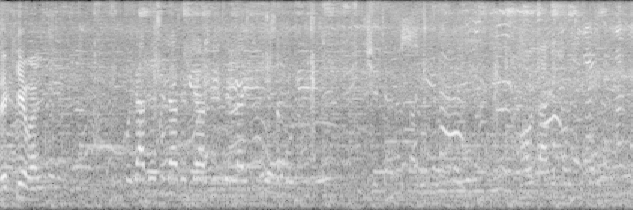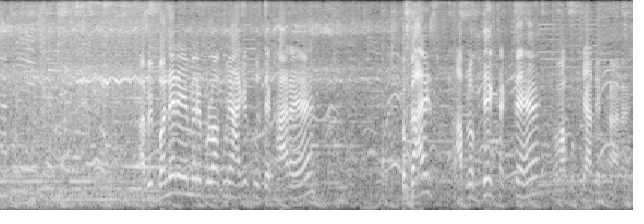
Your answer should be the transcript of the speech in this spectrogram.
देखिए भाई। को ज़्यादा से ज़्यादा प्यार दीजिए लाइक कीजिए। सपोर्ट कीजिए बहुत आगे पहुँचिए अभी बने रहिए मेरे ब्लॉग में आगे कुछ दिखा रहे हैं। तो गाइस आप लोग देख सकते हैं हम आपको क्या दिखा रहे हैं।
